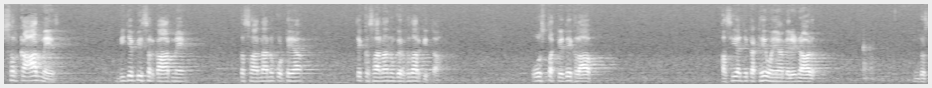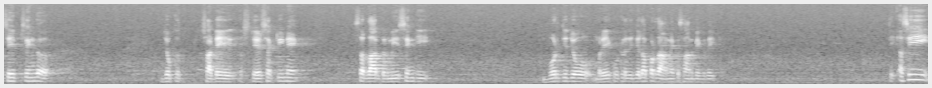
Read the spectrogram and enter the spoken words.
ਸਰਕਾਰ ਨੇ, ਬੀਜੇਪੀ ਸਰਕਾਰ ਨੇ ਕਿਸਾਨਾਂ ਨੂੰ ਕੁੱਟਿਆ ਤੇ ਕਿਸਾਨਾਂ ਨੂੰ ਗ੍ਰਿਫਤਾਰ ਕੀਤਾ। ਉਸ ਧੱਕੇ ਦੇ ਖਿਲਾਫ ਅਸੀਂ ਅੱਜ ਇਕੱਠੇ ਹੋਏ ਹਾਂ ਮੇਰੇ ਨਾਲ ਗੁਰਸੇਵ ਸਿੰਘ, ਜੋ ਕਿ ਸਾਡੇ ਸਟੇਟ ਸੈਕਟਰੀ ਨੇ, ਸਰਦਾਰ ਗੁਰਮੀਤ ਸਿੰਘ ਜੀ ਬੁਰਜ ਜੋ ਮਰੇਕੋਟਲੇ ਦੇ ਜ਼ਿਲ੍ਹਾ ਪ੍ਰਧਾਨ ਨੇ ਕਿਸਾਨ ਵਿੰਗ ਦੇ। ਤੇ ਅਸੀਂ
